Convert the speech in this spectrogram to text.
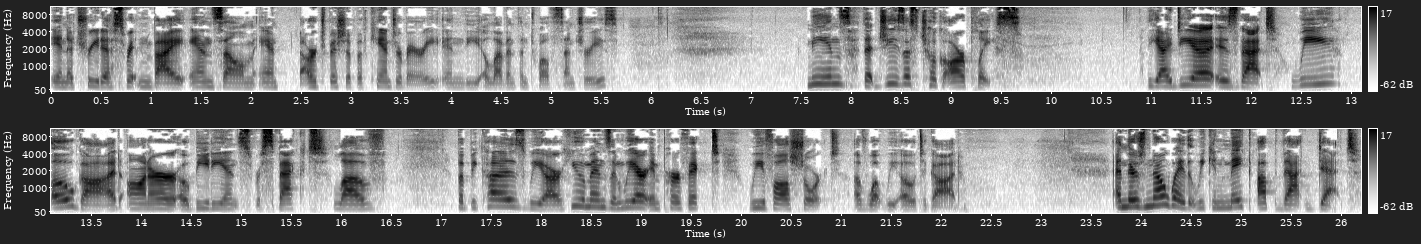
in a treatise written by Anselm, Archbishop of Canterbury, in the 11th and 12th centuries, means that Jesus took our place. The idea is that we owe God honor, obedience, respect, love. But because we are humans and we are imperfect, we fall short of what we owe to God. And there's no way that we can make up that debt.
